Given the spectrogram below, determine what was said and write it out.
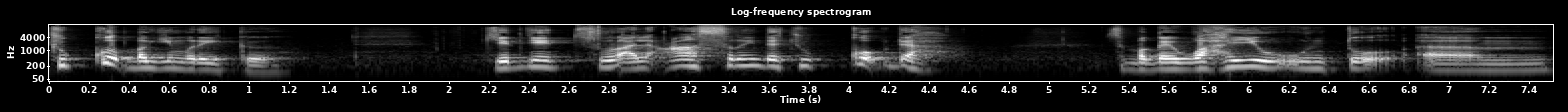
cukup bagi mereka. Kiranya surah Al-Asr ni dah cukup dah sebagai wahyu untuk um,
